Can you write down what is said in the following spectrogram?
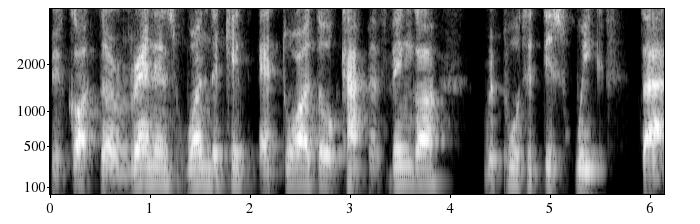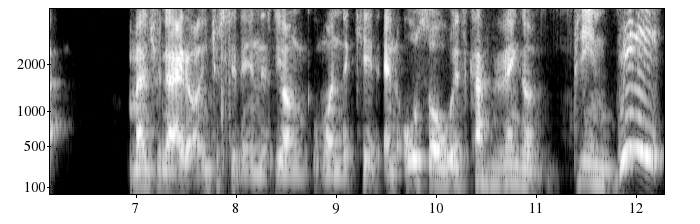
we've got the Rennes wonder kid Eduardo Camavinga reported this week that Manchester United are interested in this young wonder kid, and also with Camavinga being really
